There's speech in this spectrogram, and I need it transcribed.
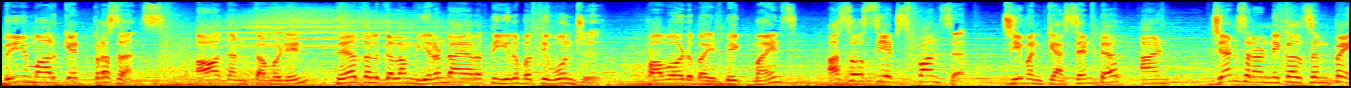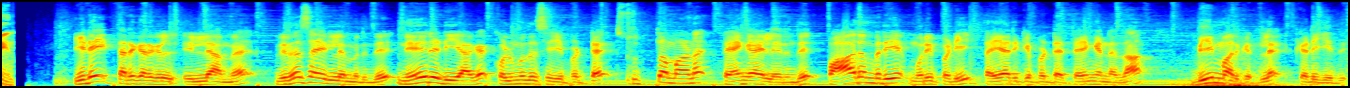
பி மார்க்கெட் பிரசன்ஸ். ஆதன் தமிழின் தேர்தல் களம் இரண்டாயிரத்தி இருபத்தி ஒன்று. Powered by big minds associate sponsor Jeevan care centre and Jensen and Nicholson paint இடைத்தரகர்கள் இல்லாம விவசாயிகளிடமிருந்து நேரடியாக கொள்முதல் செய்யப்பட்ட சுத்தமான தேங்காயிலிருந்து பாரம்பரிய முறைப்படி தயாரிக்கப்பட்ட தேங்காய் தான் பி மார்க்கெட்ல கிடைக்குது.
